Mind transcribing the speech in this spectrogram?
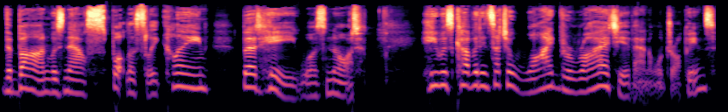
The barn was now spotlessly clean, but he was not. He was covered in such a wide variety of animal droppings,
